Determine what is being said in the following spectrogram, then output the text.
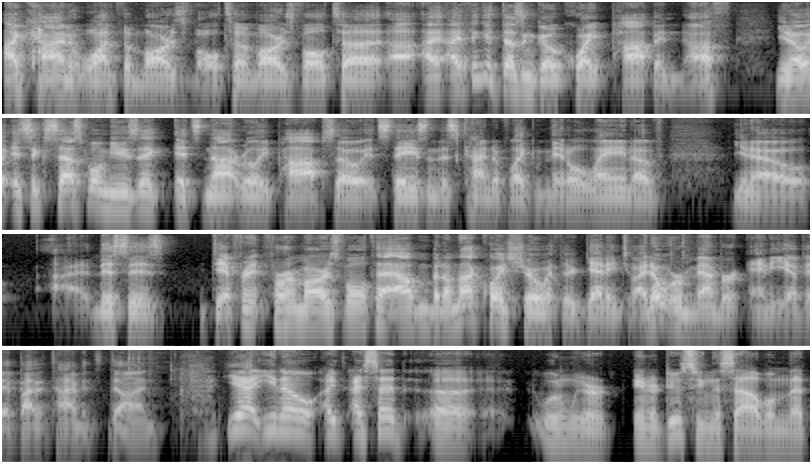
I kind of want the Mars Volta. Mars Volta. Uh, I I think it doesn't go quite pop enough. You know, it's accessible music. It's not really pop, so it stays in this kind of like middle lane of, you know, uh, this is different for a Mars Volta album, but I'm not quite sure what they're getting to. I don't remember any of it by the time it's done. Yeah, you know, I, I said uh, when we were introducing this album that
